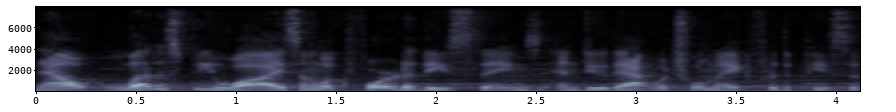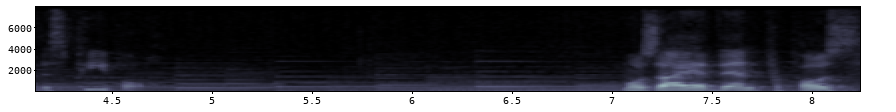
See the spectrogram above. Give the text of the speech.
Now let us be wise and look forward to these things and do that which will make for the peace of this people. Mosiah then proposed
